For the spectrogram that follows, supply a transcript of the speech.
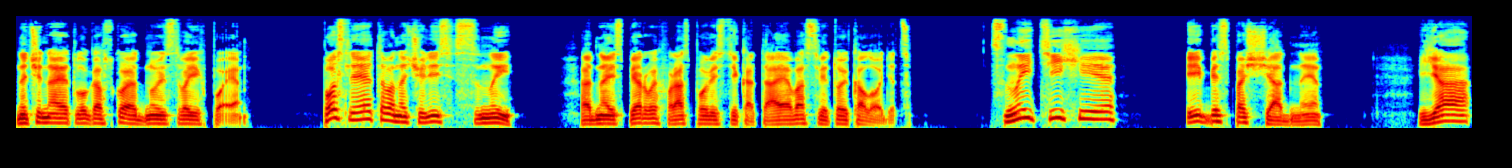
начинает Луговской одну из своих поэм. После этого начались сны, одна из первых фраз повести Катаева «Святой колодец». Сны тихие и беспощадные. Я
